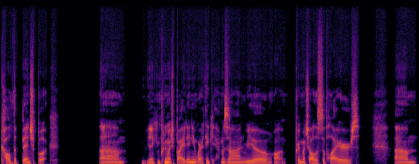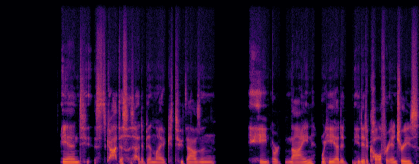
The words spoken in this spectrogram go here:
called the bench book. Um, you can pretty much buy it anywhere. I think amazon rio um, pretty much all the suppliers. Um, and God, this has had to been like 2008 or nine, where he had a, he did a call for entries,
